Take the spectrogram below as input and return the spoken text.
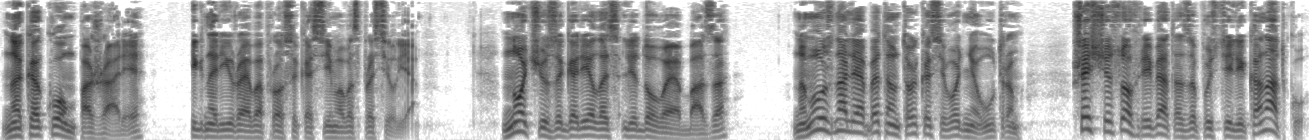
«На каком пожаре?» — игнорируя вопросы Касимова, спросил я. «Ночью загорелась ледовая база, но мы узнали об этом только сегодня утром. В шесть часов ребята запустили канатку,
